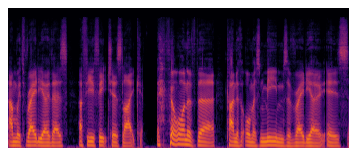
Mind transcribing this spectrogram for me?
And with radio, there's a few features like one of the kind of almost memes of radio is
